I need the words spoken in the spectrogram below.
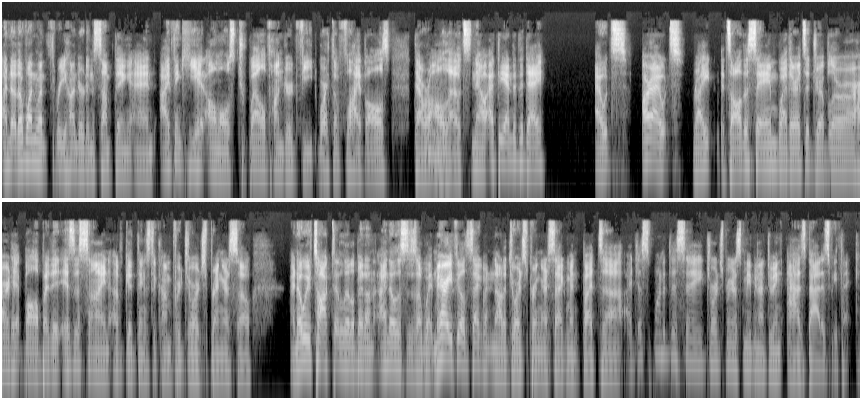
another one went 300 and something, and I think he hit almost 1,200 feet worth of fly balls that were mm. all outs. Now, at the end of the day, outs are outs, right? It's all the same, whether it's a dribbler or a hard hit ball, but it is a sign of good things to come for George Springer. So I know we've talked a little bit on. I know this is a Whit Merrifield segment, not a George Springer segment, but uh, I just wanted to say George Springer's maybe not doing as bad as we think.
